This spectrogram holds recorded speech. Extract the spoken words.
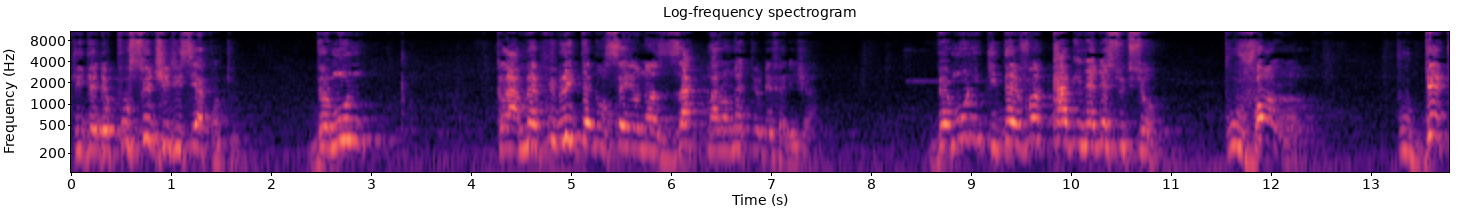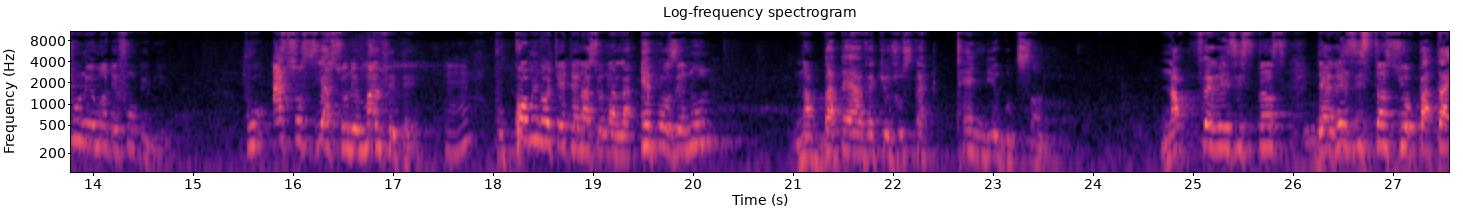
ki ge de poussuit judisyen konti. De moun klamè publik denonsè yo nan zak malonet yo te fè deja. De moun ki devan kabine destruksyon pou vol, pou detounement de fond publik, pou asosyasyon de malfete, pou kominote internasyonal la impose nou, nan batè avèk yo jouska tenye gout san nou. Nap fè rezistans, de rezistans yo pata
